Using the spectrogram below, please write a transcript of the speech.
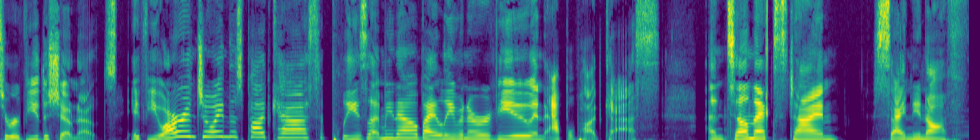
to review the show notes. If you are enjoying this podcast, please let me know by leaving a review in Apple Podcasts. Until next time, signing off.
